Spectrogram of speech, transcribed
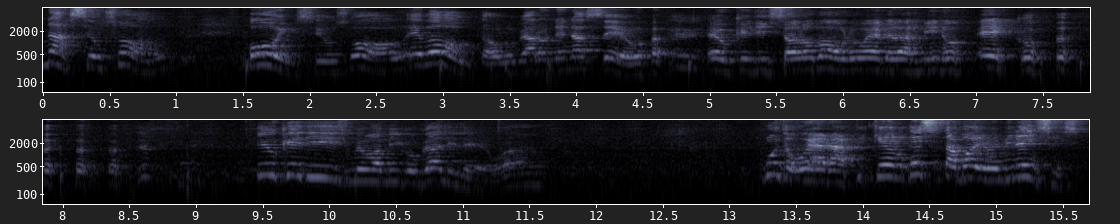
nasce o sol, põe-se o sol e volta ao lugar onde nasceu. É o que diz Salomão, não é, Belarmino? Ecco. E o que diz meu amigo Galileu? ah? Quando eu era pequeno, desse tamanho, eminências,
